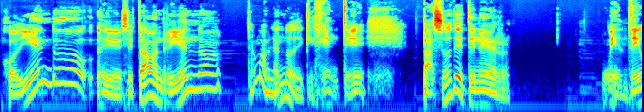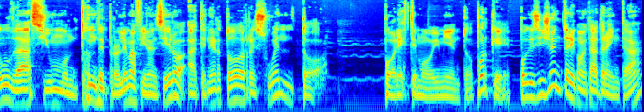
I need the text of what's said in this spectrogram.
jodiendo? Eh, ¿Se estaban riendo? Estamos hablando de que gente pasó de tener deudas y un montón de problemas financieros a tener todo resuelto por este movimiento. ¿Por qué? Porque si yo entré cuando estaba a 30,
